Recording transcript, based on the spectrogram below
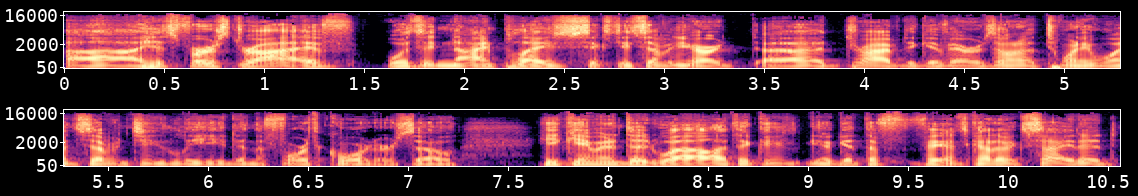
Uh, his first drive was a nine play, 67 yard uh, drive to give Arizona a 21 17 lead in the fourth quarter. So he came in and did well. I think, you know, get the fans kind of excited.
